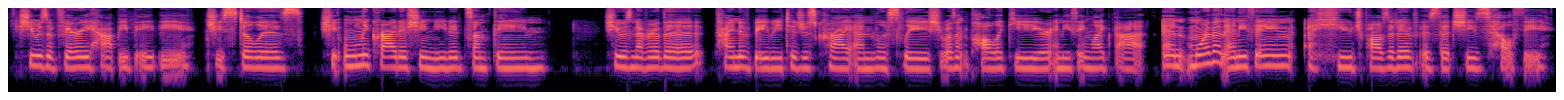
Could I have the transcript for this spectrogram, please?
She was a very happy baby. She still is. She only cried if she needed something. She was never the kind of baby to just cry endlessly. She wasn't colicky or anything like that. And more than anything, a huge positive is that she's healthy.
